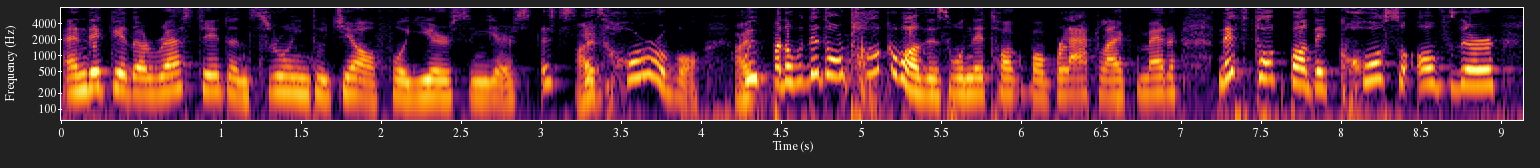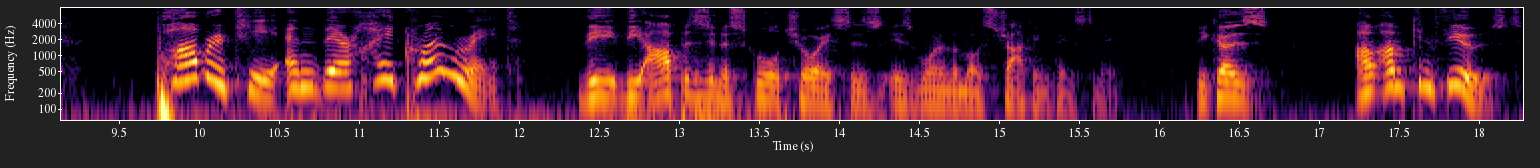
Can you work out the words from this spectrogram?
and they get arrested and thrown into jail for years and years. It's, it's horrible. we, but they don't talk about this when they talk about Black Lives Matter. Let's talk about the cause of their poverty and their high crime rate. the the opposition of school choice is is one of the most shocking things to me because I'm, I'm confused.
